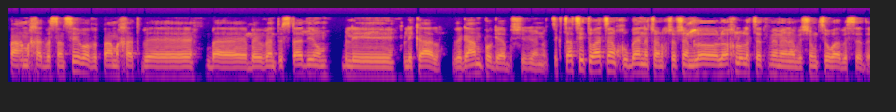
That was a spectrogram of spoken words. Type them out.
פעם אחת בסנסירו ופעם אחת ביובנטוס סטדיום בלי, בלי קהל, זה גם פוגע בשוויונות. זה קצת סיטואציה מחורבנת שאני חושב שהם לא, לא יכלו לצאת ממנה בשום צורה בסדר.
